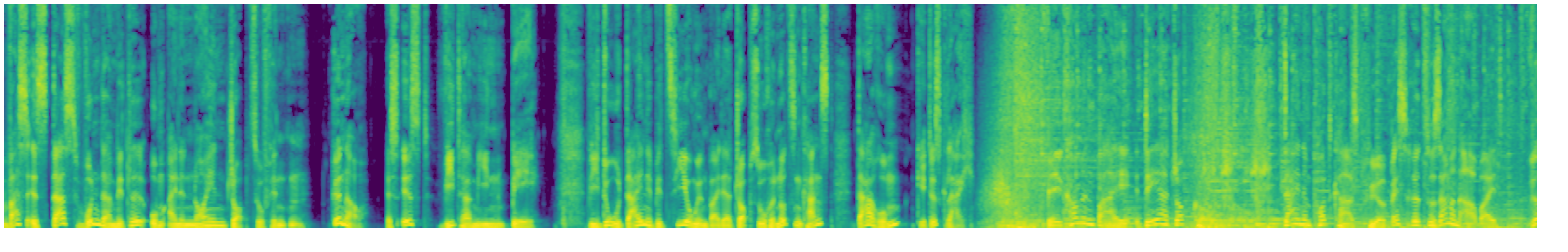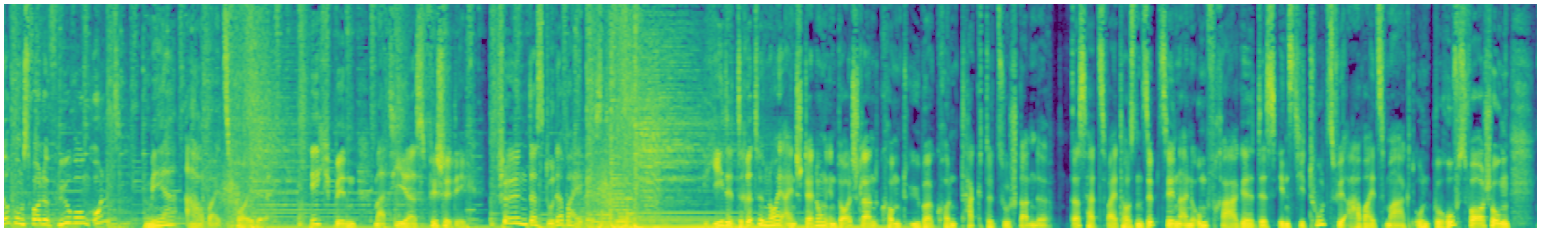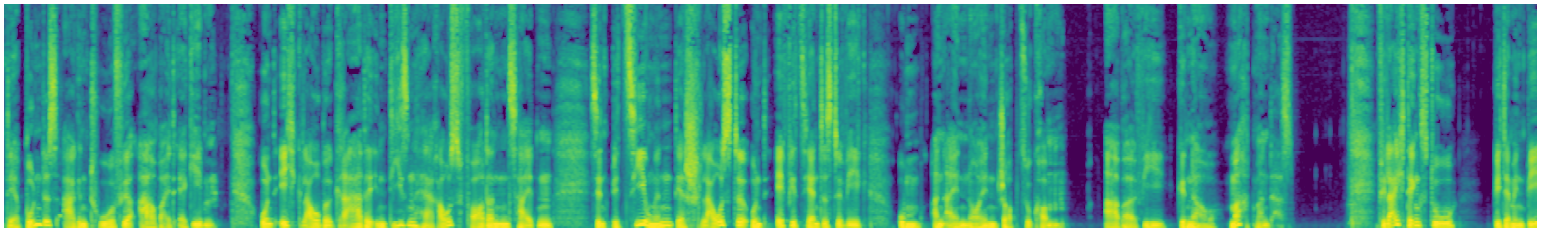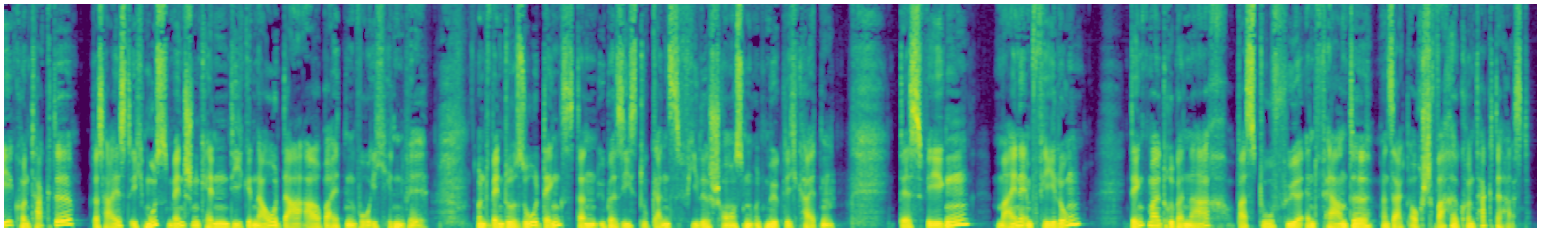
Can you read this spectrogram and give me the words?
Was ist das Wundermittel, um einen neuen Job zu finden? Genau, es ist Vitamin B. Wie du deine Beziehungen bei der Jobsuche nutzen kannst, darum geht es gleich. Willkommen bei Der Jobcoach, deinem Podcast für bessere Zusammenarbeit, wirkungsvolle Führung und mehr Arbeitsfreude. Ich bin Matthias Fischedick. Schön, dass du dabei bist. Jede dritte Neueinstellung in Deutschland kommt über Kontakte zustande. Das hat 2017 eine Umfrage des Instituts für Arbeitsmarkt und Berufsforschung der Bundesagentur für Arbeit ergeben. Und ich glaube, gerade in diesen herausfordernden Zeiten sind Beziehungen der schlauste und effizienteste Weg, um an einen neuen Job zu kommen. Aber wie genau macht man das? Vielleicht denkst du, Vitamin B Kontakte, das heißt, ich muss Menschen kennen, die genau da arbeiten, wo ich hin will. Und wenn du so denkst, dann übersiehst du ganz viele Chancen und Möglichkeiten. Deswegen meine Empfehlung, denk mal drüber nach, was du für entfernte, man sagt auch schwache Kontakte hast.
